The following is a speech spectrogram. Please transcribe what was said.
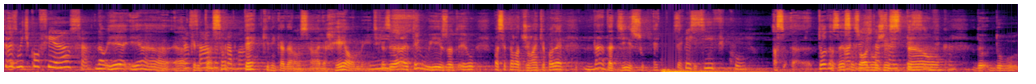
transmite confiança. Não, e, é, e é a, a acreditação técnica da nossa é. área, realmente. Isso. Quer dizer, ah, eu tenho ISO, eu passei pela Joint, eu poder... nada disso é técnico. Específico. As, todas essas olham gestão do, do,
